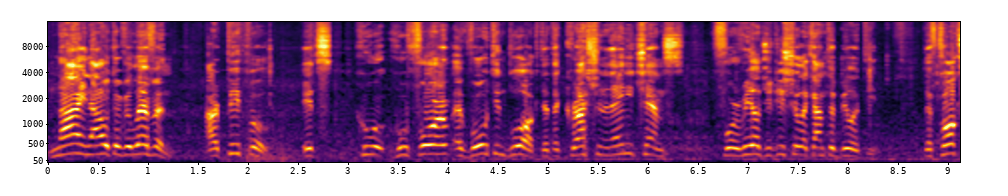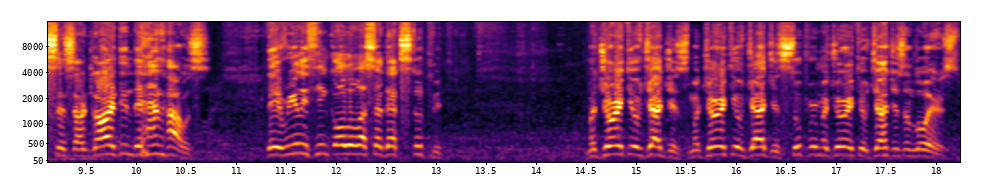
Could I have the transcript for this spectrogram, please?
Nine out of 11 are people it's who, who form a voting bloc that are crushing any chance for real judicial accountability. The foxes are guarding the henhouse. They really think all of us are that stupid. Majority of judges, majority of judges, super majority of judges and lawyers.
